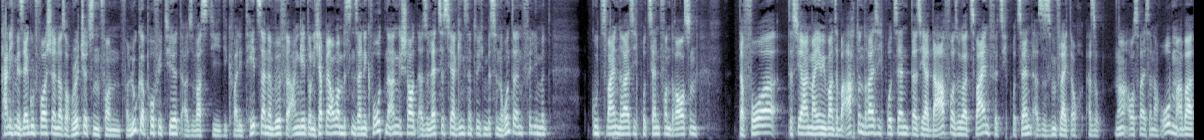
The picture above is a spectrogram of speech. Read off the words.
kann ich mir sehr gut vorstellen, dass auch Richardson von, von Luca profitiert, also was die, die Qualität seiner Würfe angeht. Und ich habe mir auch mal ein bisschen seine Quoten angeschaut. Also letztes Jahr ging es natürlich ein bisschen runter in Philly mit gut 32 Prozent von draußen. Davor, das Jahr in Miami waren es aber 38 Prozent, das Jahr davor sogar 42 Prozent. Also es sind vielleicht auch, also ne, Ausreißer nach oben, aber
